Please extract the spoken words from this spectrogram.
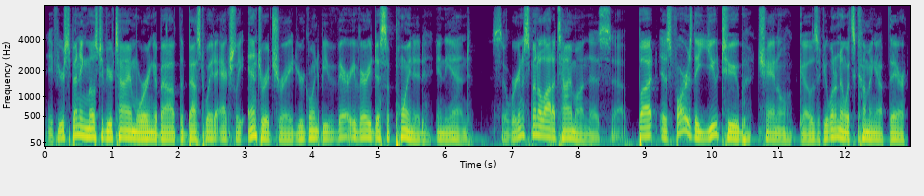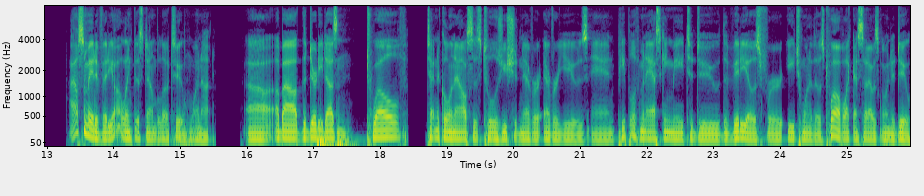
If you're spending most of your time worrying about the best way to actually enter a trade, you're going to be very, very disappointed in the end. So, we're going to spend a lot of time on this. Uh, but as far as the YouTube channel goes, if you want to know what's coming up there, I also made a video. I'll link this down below too. Why not? Uh, about the Dirty Dozen 12 technical analysis tools you should never ever use. And people have been asking me to do the videos for each one of those 12, like I said I was going to do.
